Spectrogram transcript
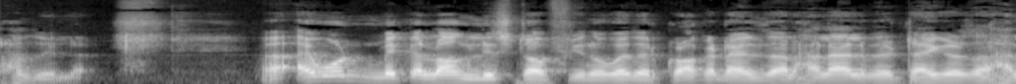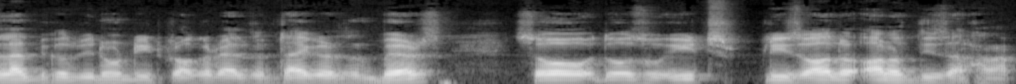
Alhamdulillah. Uh, I won't make a long list of you know whether crocodiles are halal, whether tigers are halal, because we don't eat crocodiles and tigers and bears. So those who eat, please, all all of these are haram.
